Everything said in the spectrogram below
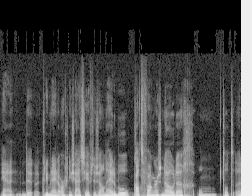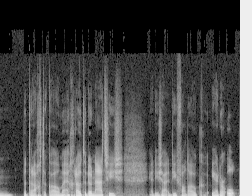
ja, de criminele organisatie heeft dus wel een heleboel katvangers nodig om tot een bedrag te komen. En grote donaties, ja, die, die vallen ook eerder op.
